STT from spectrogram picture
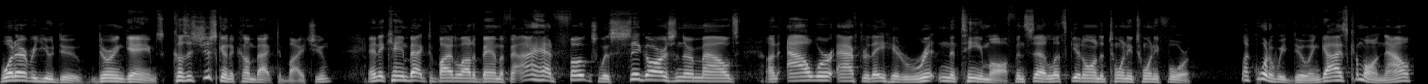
whatever you do during games because it's just going to come back to bite you. And it came back to bite a lot of Bama fans. I had folks with cigars in their mouths an hour after they had written the team off and said, let's get on to 2024. Like, what are we doing, guys? Come on now.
